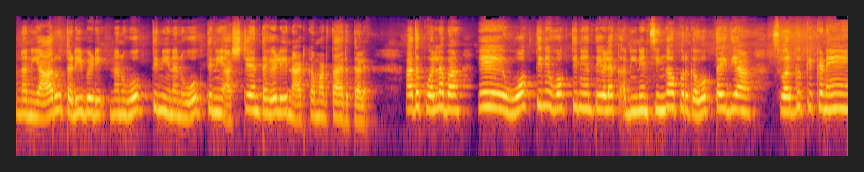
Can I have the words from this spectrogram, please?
ನಾನು ಯಾರೂ ತಡಿಬೇಡಿ, ನಾನು ಹೋಗ್ತೀನಿ ನಾನು ಹೋಗ್ತೀನಿ ಅಷ್ಟೇ ಅಂತ ಹೇಳಿ ನಾಟಕ ಮಾಡ್ತಾ ಇರ್ತಾಳೆ. ಅದಕ್ಕೆ ವಲ್ಲಭ, ಏ, ಹೋಗ್ತೀನಿ ಹೋಗ್ತೀನಿ ಅಂತ ಹೇಳಕ್ಕೆ ನೀನೇನು ಸಿಂಗಾಪುರ್ಗೆ ಹೋಗ್ತಾ ಇದೆಯಾ? ಸ್ವರ್ಗಕ್ಕೆ ಕಣೆ,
